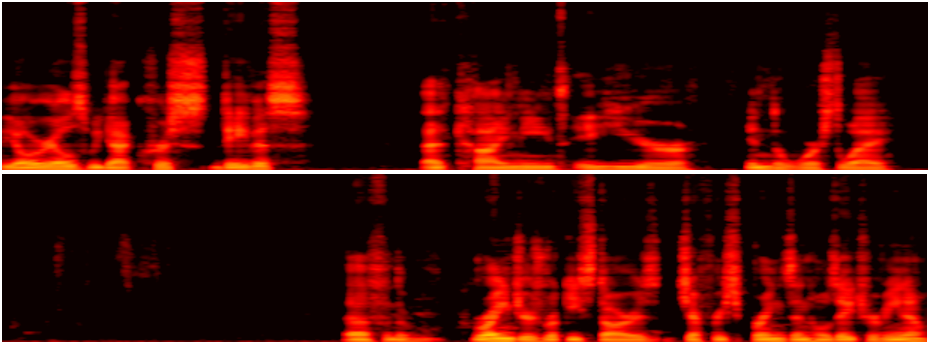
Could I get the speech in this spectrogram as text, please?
The Orioles, we got Chris Davis. That guy needs a year in the worst way. Uh, for the Rangers, rookie stars Jeffrey Springs and Jose Trevino.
